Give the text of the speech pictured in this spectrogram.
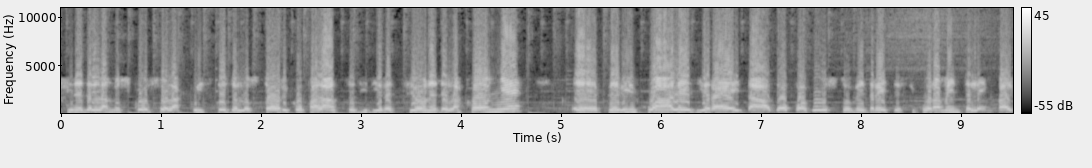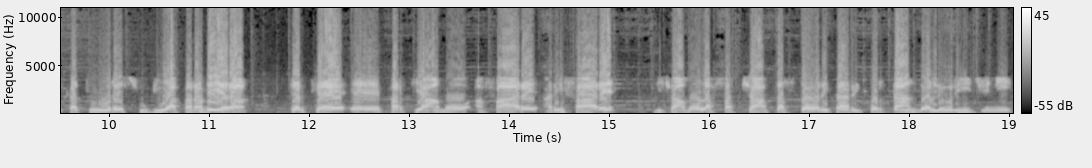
fine dell'anno scorso l'acquisto dello storico palazzo di direzione della Cogne eh, per il quale direi da dopo agosto vedrete sicuramente le impalcature su via Paravera perché eh, partiamo a, fare, a rifare diciamo, la facciata storica riportando alle origini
